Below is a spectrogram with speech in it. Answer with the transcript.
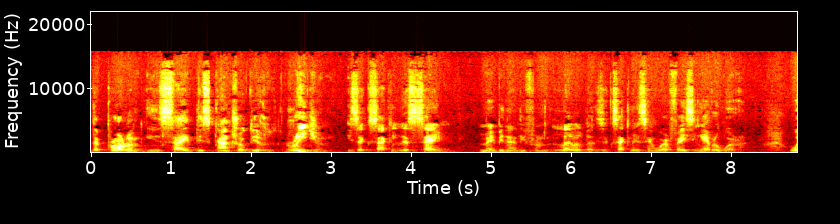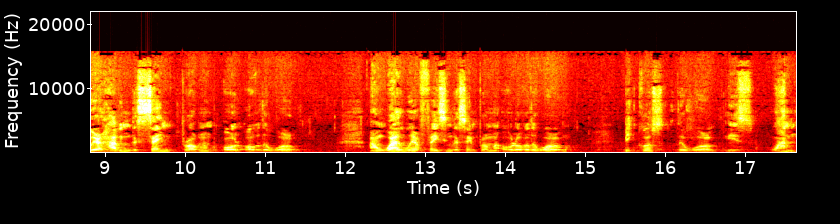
the problem inside this country, this region, is exactly the same, maybe in a different level, but it's exactly the same we're facing everywhere. We're having the same problem all over the world. And why we are facing the same problem all over the world? Because the world is one.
